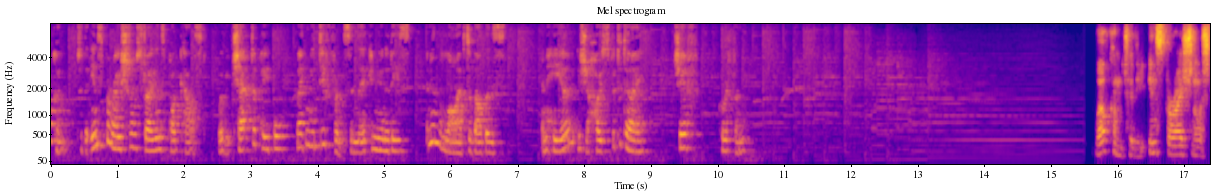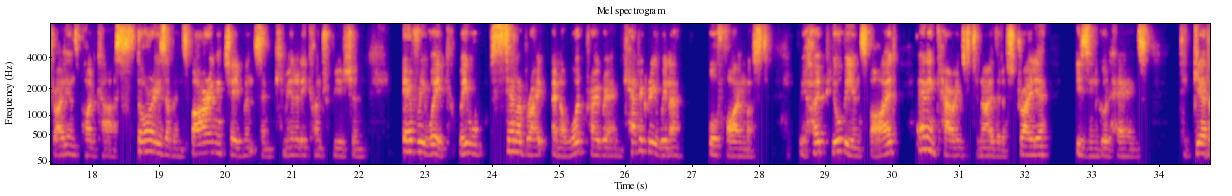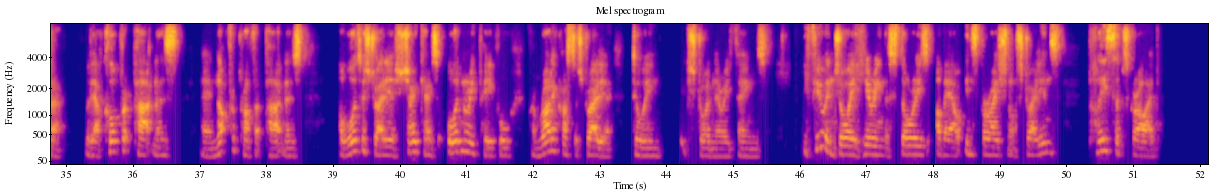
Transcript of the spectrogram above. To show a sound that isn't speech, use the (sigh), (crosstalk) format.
Welcome to the Inspirational Australians podcast, where we chat to people making a difference in their communities and in the lives of others. And here is your host for today, Jeff Griffin. Welcome to the Inspirational Australians podcast stories of inspiring achievements and community contribution. Every week, we will celebrate an award program category winner or finalist. We hope you'll be inspired and encouraged to know that Australia is in good hands. Together with our corporate partners and not for profit partners, Awards Australia showcase ordinary people from right across Australia doing extraordinary things. If you enjoy hearing the stories of our inspirational Australians, please subscribe,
